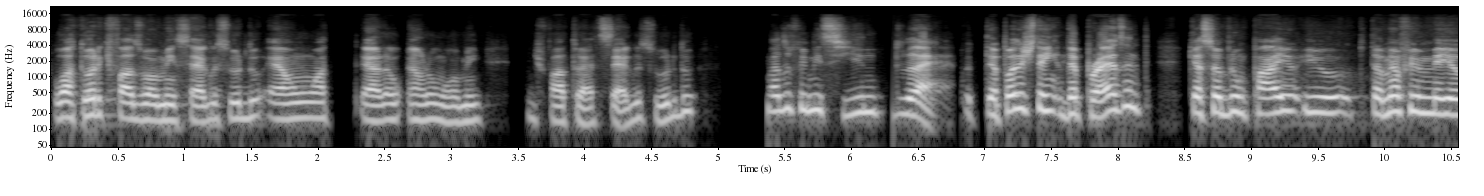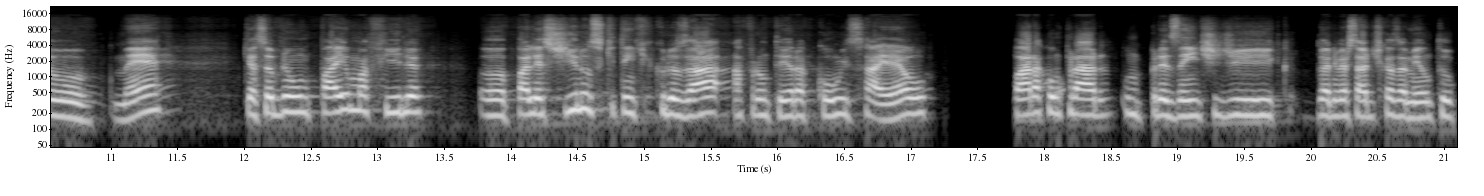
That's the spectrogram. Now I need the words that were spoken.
o ator que faz o homem cego e surdo é um, era, era um homem que, de fato, é cego e surdo. Mas o filme em si, é. Depois a gente tem The Present, que é sobre um pai e o. também é um filme meio meh, que é sobre um pai e uma filha uh, palestinos que têm que cruzar a fronteira com Israel para comprar um presente de, do aniversário de casamento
